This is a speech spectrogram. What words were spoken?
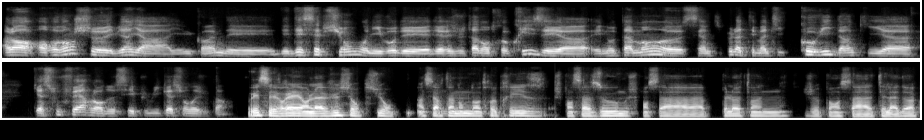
Alors, en revanche, eh bien, il, y a, eu quand même des, déceptions au niveau des, résultats d'entreprise et, notamment, c'est un petit peu la thématique Covid hein, qui, a souffert lors de ces publications de résultats. Oui, c'est vrai, on l'a vu sur, un certain nombre d'entreprises. Je pense à Zoom, je pense à Peloton, je pense à Teladoc,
